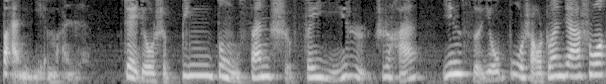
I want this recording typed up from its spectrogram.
半野蛮人。这就是冰冻三尺，非一日之寒。因此，有不少专家说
